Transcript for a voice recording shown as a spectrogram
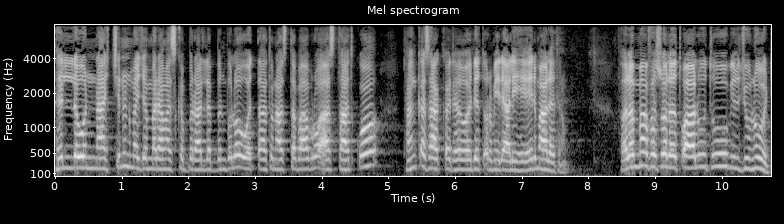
ህልውናችንን መጀመሪያ ማስከብር አለብን ብሎ ወጣቱን አስተባብሮ አስታጥቆ ተንቀሳቀደ ወደ ጦር ሜዳ ሊሄድ ማለት ነው። ፈለማ ፈሶለ ጧሉቱ ቢልጁኑድ።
